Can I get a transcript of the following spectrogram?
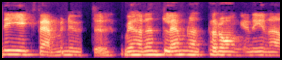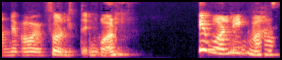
det gick fem minuter. Vi hade inte lämnat perrongen innan det var ju fullt i vår, i vår liggvagn.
